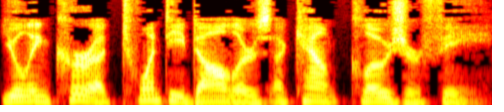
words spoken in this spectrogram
you'll incur a $20 account closure fee.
